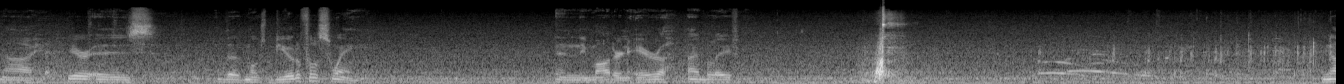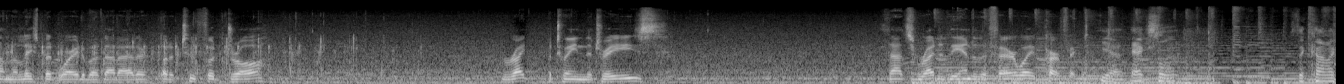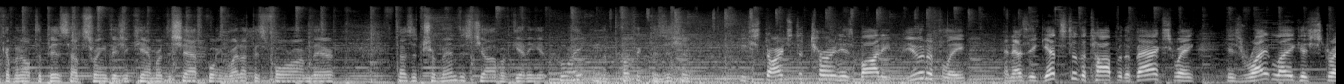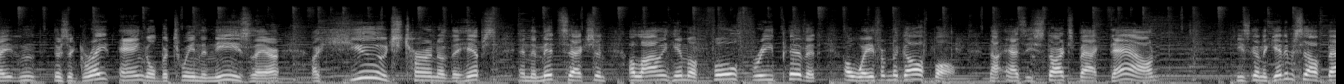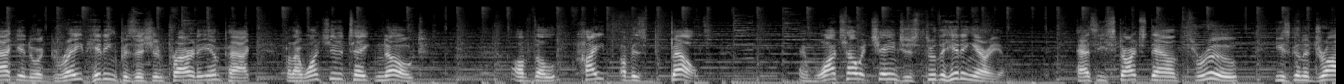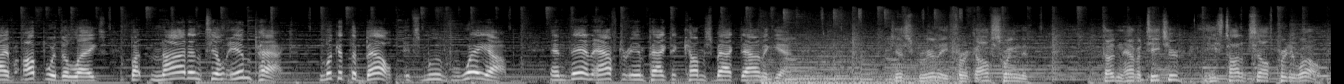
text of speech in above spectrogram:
Now, here is the most beautiful swing in the modern era, I believe. Not in the least bit worried about that either. But a two foot draw. Right between the trees. That's right at the end of the fairway. Perfect. Yeah, excellent. The Kana coming off the BizHub swing vision camera, the shaft going right up his forearm there. Does a tremendous job of getting it right in the perfect position. He starts to turn his body beautifully, and as he gets to the top of the backswing, his right leg is straightened. There's a great angle between the knees there, a huge turn of the hips and the midsection, allowing him a full free pivot away from the golf ball. Now, as he starts back down, he's going to get himself back into a great hitting position prior to impact, but I want you to take note of the height of his belt and watch how it changes through the hitting area. As he starts down through, he's going to drive up with the legs, but not until impact. Look at the belt, it's moved way up. And then after impact, it comes back down again. Just really, for a golf swing that doesn't have a teacher, he's taught himself pretty well.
